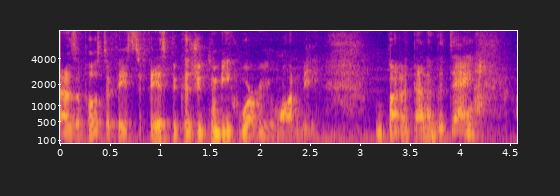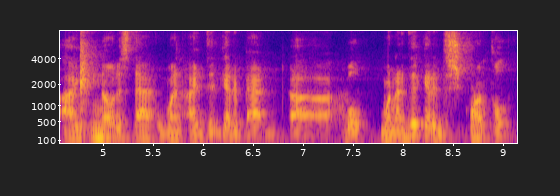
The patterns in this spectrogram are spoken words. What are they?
as opposed to face to face because you can be whoever you want to be. But at the end of the day, I noticed that when I did get a bad, uh, well, when I did get a disgruntled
